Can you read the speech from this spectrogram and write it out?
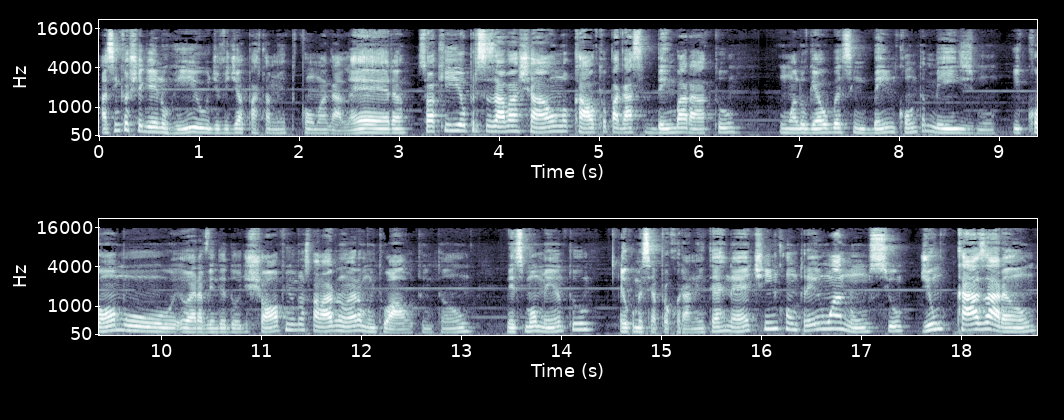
Assim que eu cheguei no Rio, dividi apartamento com uma galera. Só que eu precisava achar um local que eu pagasse bem barato, um aluguel assim bem em conta mesmo. E como eu era vendedor de shopping, o meu salário não era muito alto, então nesse momento eu comecei a procurar na internet e encontrei um anúncio de um casarão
